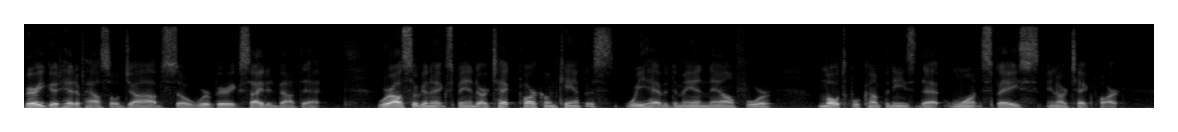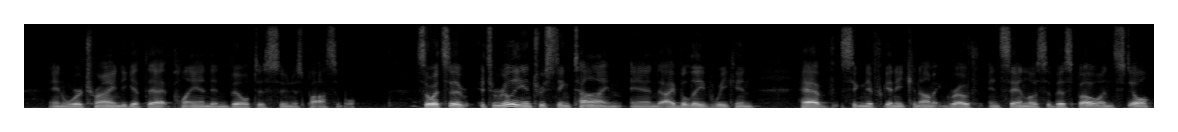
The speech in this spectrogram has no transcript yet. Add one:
very good head of household jobs. So we're very excited about that. We're also going to expand our tech park on campus. We have a demand now for multiple companies that want space in our tech park. And we're trying to get that planned and built as soon as possible. So it's a, it's a really interesting time, and I believe we can have significant economic growth in San Luis Obispo and still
